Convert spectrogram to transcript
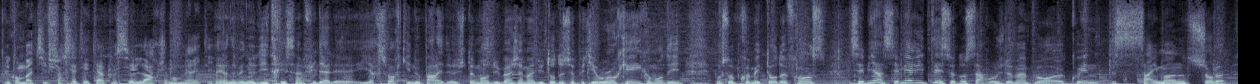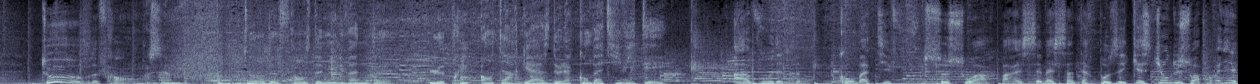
plus combatif sur cette étape, c'est largement mérité. Et on avait une auditrice infidèle hier soir qui nous parlait de, justement du Benjamin du Tour, de ce petit rookie, comme on dit, pour son premier Tour de France. C'est bien, c'est mérité ce dossard rouge demain pour euh, Quinn Simon sur le Tour de France. Tour de France 2022. Le prix Antargaz de la combativité. À vous d'être combatif ce soir par SMS interposé. Question du soir pour gagner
